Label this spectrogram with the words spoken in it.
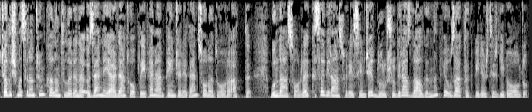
Çalışmasının tüm kalıntılarını özenle yerden toplayıp hemen pencereden sola doğru attı. Bundan sonra kısa bir an süresince duruşu biraz dalgınlık ve uzaklık belirtir gibi oldu.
